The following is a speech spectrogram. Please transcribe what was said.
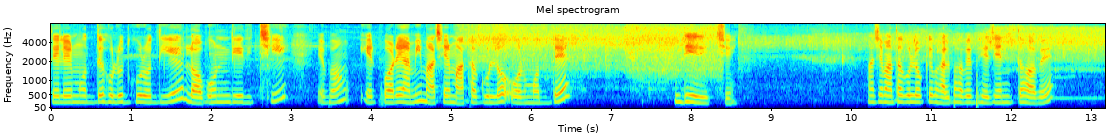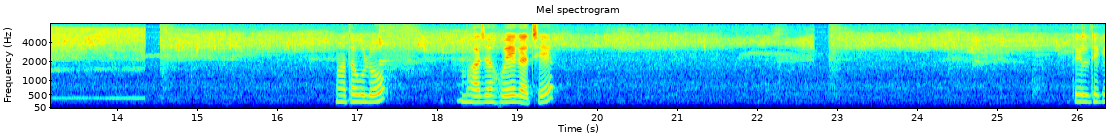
তেলের মধ্যে হলুদ গুঁড়ো দিয়ে লবণ দিয়ে দিচ্ছি এবং এরপরে আমি মাছের মাথাগুলো ওর মধ্যে দিয়ে দিচ্ছি। মাছের মাথাগুলোকে ভালোভাবে ভেজে নিতে হবে। মাথাগুলো ভাজা হয়ে গেছে। তেল থেকে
